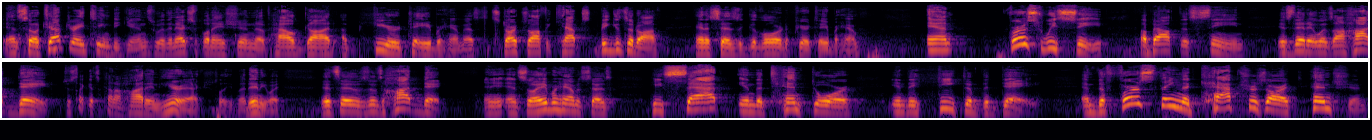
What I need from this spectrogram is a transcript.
And so chapter 18 begins with an explanation of how God appeared to Abraham. As it starts off, it caps, begins it off, and it says, The Lord appeared to Abraham. And first we see about this scene is that it was a hot day, just like it's kind of hot in here, actually. But anyway, it says it was a hot day. And, and so Abraham says he sat in the tent door in the heat of the day. And the first thing that captures our attention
